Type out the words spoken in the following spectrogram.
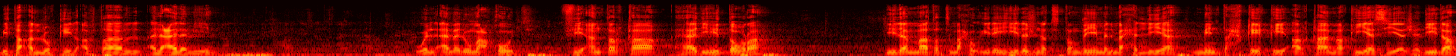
بتألق الأبطال العالميين والأمل معقود في أن ترقى هذه الدورة إلى ما تطمح إليه لجنة التنظيم المحلية من تحقيق أرقام قياسية جديدة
